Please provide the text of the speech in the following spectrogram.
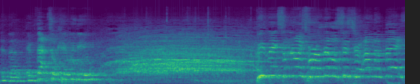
if, then, if that's okay with you. Please make some noise for our little sister on the bass,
